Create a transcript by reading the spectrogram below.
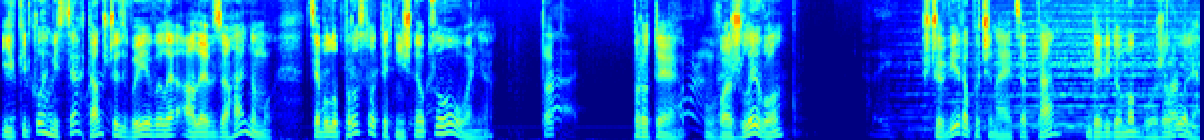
І в кількох місцях там щось виявили, але в загальному це було просто технічне обслуговування. Так. Проте важливо, що віра починається там, де відома Божа воля,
